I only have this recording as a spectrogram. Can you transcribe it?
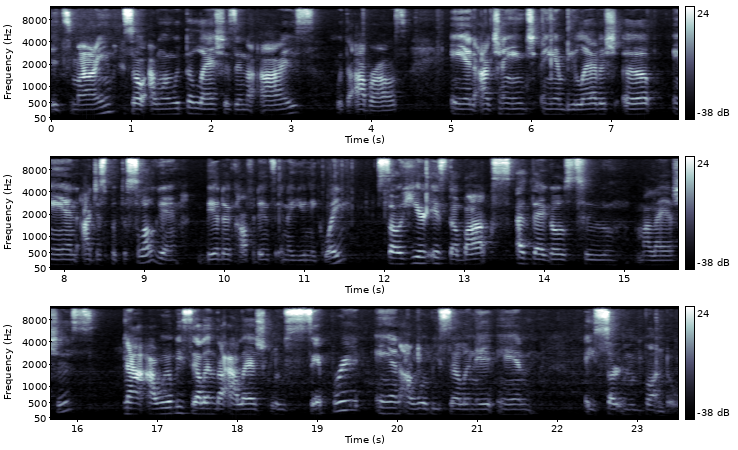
It's mine. So i went with the lashes and the eyes with the eyebrows and i changed and be lavish up and I just put the slogan building confidence in a unique way. So here is the box uh, that goes to my lashes now I will be selling the eyelash glue separate and I will be selling it in a certain bundle.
